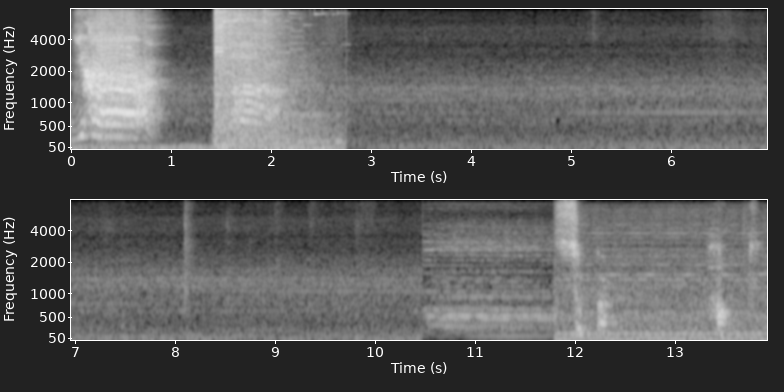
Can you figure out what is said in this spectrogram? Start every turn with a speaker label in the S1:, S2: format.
S1: Yeah! Ah!
S2: Super hot.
